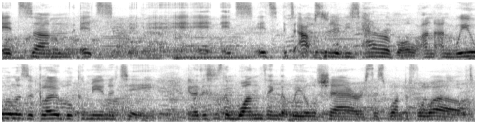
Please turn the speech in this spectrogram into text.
it's um, it's it's it's it's absolutely terrible, and, and we all as a global community, you know, this is the one thing that we all share is this wonderful world,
